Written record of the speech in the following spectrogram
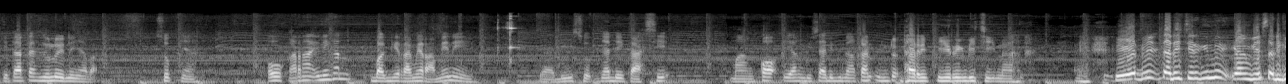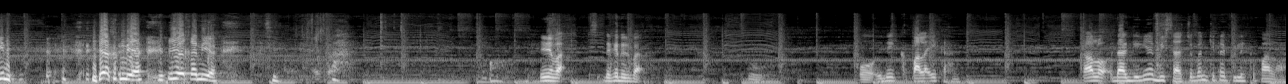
kita tes dulu ininya pak supnya. Oh karena ini kan bagi rame-rame nih. Jadi supnya dikasih mangkok yang bisa digunakan untuk dari piring di Cina. Iya dari piring ini yang biasa digini. Iya kan ya iya kan ya ini pak. Deketin pak. Oh ini kepala ikan. Kalau dagingnya bisa cuman kita pilih kepala.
